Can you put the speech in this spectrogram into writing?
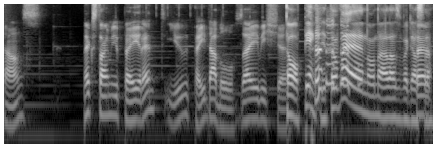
Szans. Next time you pay rent, you pay double. Zajebiście. To pięknie, to we no na Las Vegasa.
